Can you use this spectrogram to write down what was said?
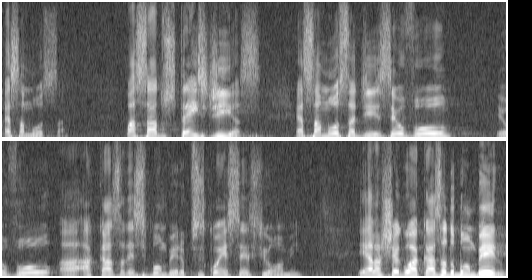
essa moça. Passados três dias, essa moça diz: Eu vou, eu vou à, casa desse bombeiro, eu preciso conhecer esse homem. E ela chegou à casa do bombeiro,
